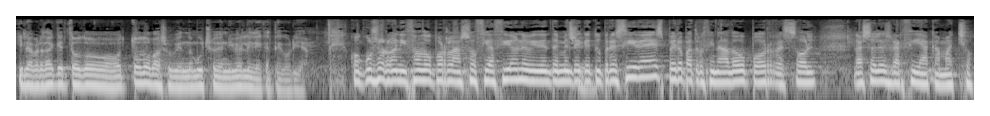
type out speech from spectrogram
Y la verdad que todo, todo va subiendo mucho de nivel y de categoría. Concurso organizado por la asociación, evidentemente, Sí. que tú presides, pero patrocinado por Resol Gasoles García Camacho.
